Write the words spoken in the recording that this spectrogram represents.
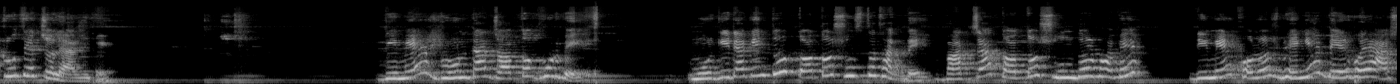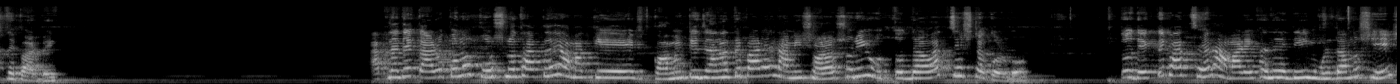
ট্রুতে চলে আসবে। ডিমের ভ্রূণটা যত ঘুরবে, মুরগিটা কিন্তু তত সুস্থ থাকবে। বাচ্চা তত সুন্দরভাবে ডিমের খোলস ভেঙে বের হয়ে আসতে পারবে। আপনাদের কারও কোনো প্রশ্ন থাকলে আমাকে কমেন্টে জানাতে পারেন, আমি সরাসরি উত্তর দেওয়ার চেষ্টা করব। তো দেখতে পাচ্ছেন, আমার এখানে ডিম উল্টানো শেষ।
